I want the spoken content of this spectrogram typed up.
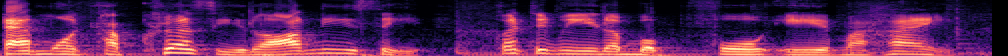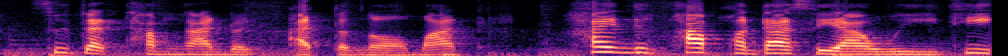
แต่โหมดขับเคลื่อน 4 ล้อนี่สิก็จะมีระบบ 4A มาให้ ซึ่งจะทำงานโดยอัตโนมัติ ให้นึกภาพ Honda CR-V ที่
